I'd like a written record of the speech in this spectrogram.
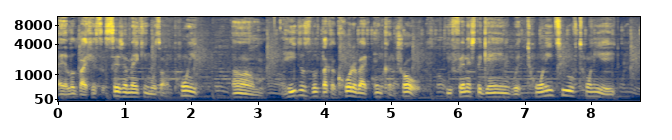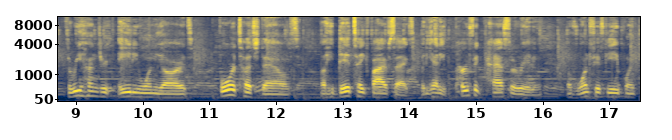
It looked like his decision making was on point. Um, he just looked like a quarterback in control. He finished the game with 22 of 28, 381 yards, four touchdowns. Uh, he did take five sacks, but he had a perfect passer rating of 158.3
